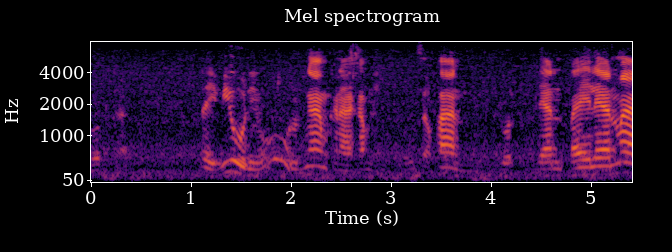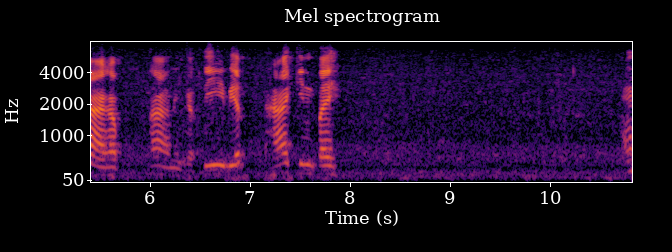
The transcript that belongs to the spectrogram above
รถครับได้วิวนี่โอ้งามขนาดครับนี่บนสะพานรถแลนไปแลนมาครับทางนี่ก็ตีเบ็ดหากินไปเอ้า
